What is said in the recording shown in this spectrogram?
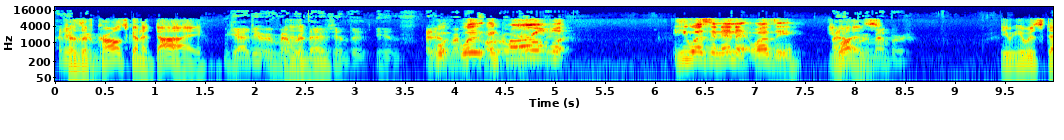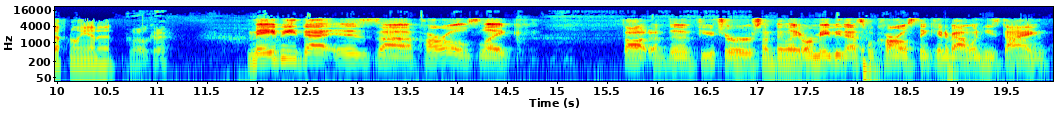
Because if rem- Carl's gonna die, yeah, I didn't remember Um, that in the in. I didn't Wa- remember wa- Carl. and Carl, being he wasn't in it, was he? he I was. don't remember. He, he was definitely in it. Well, okay. Maybe that is uh, Carl's like thought of the future or something like, or maybe that's what Carl's thinking about when he's dying.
